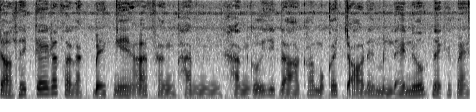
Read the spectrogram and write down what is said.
Chiếc đò thiết kế rất là đặc biệt nha ở phần thành thành của chiếc đò có một cái chỗ để mình để nước này các bạn.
